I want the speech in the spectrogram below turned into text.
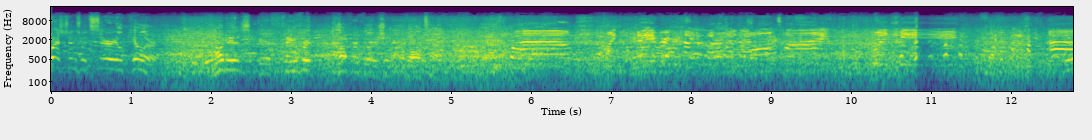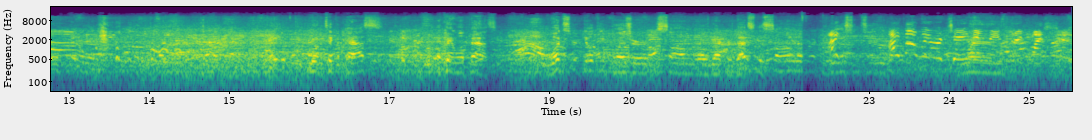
questions with Cereal Killer. What is your favorite cover version of all time? Um, my favorite cover version of all time would be. Um, You want to take a pass? Okay, we'll pass. What's your guilty pleasure song or record? That's the song or record you I, listen to. I thought we were changing When- these three questions.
